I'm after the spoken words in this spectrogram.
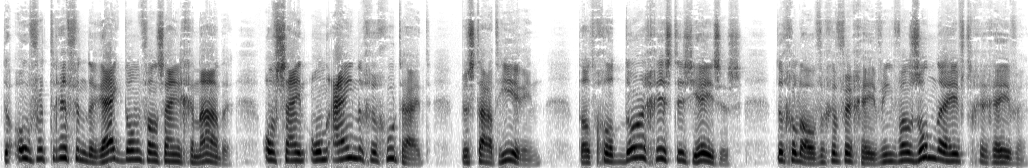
De overtreffende rijkdom van zijn genade of zijn oneindige goedheid bestaat hierin dat God door Christus Jezus de gelovige vergeving van zonde heeft gegeven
